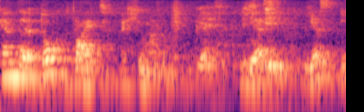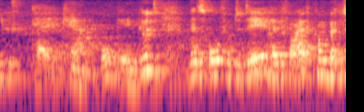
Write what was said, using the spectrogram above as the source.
Can the dog bite a human? Yes. Yes. It Yes, it can. can. Okay, good. That's all for today. High five. Come back to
